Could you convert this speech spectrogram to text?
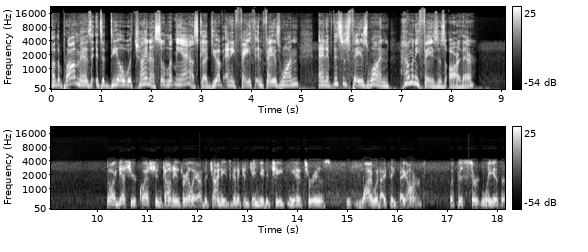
Uh, the problem is it's a deal with China. So let me ask, uh, do you have any faith in phase one? And if this is phase one, how many phases are there? So I guess your question, Tony, is really are the Chinese going to continue to cheat? And the answer is why would I think they aren't? but this certainly is a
